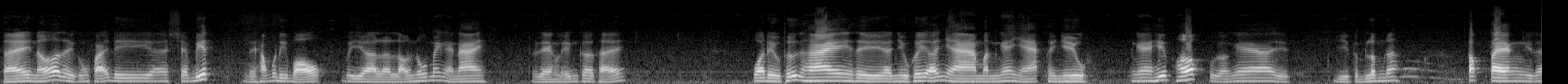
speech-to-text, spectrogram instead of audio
tệ nữa thì cũng phải đi ờ, xe buýt thì không có đi bộ. Bây giờ là lội núi mấy ngày nay, rèn luyện cơ thể qua điều thứ hai thì nhiều khi ở nhà mình nghe nhạc thì nhiều nghe hip hop rồi nghe gì, gì tùm lum đó tóc ten gì đó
